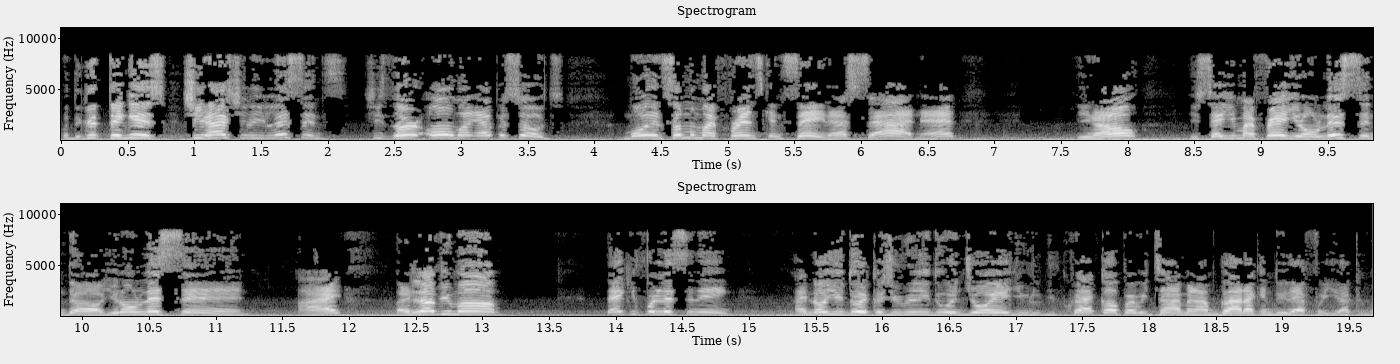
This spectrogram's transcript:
But the good thing is, she actually listens. She's heard all my episodes more than some of my friends can say. That's sad, man. You know, you say you're my friend, you don't listen, though. You don't listen. All right, but I love you, mom. Thank you for listening. I know you do it because you really do enjoy it. You, you crack up every time, and I'm glad I can do that for you. I can,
